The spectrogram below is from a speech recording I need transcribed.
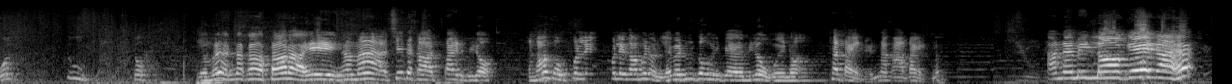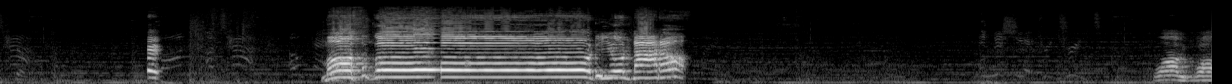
1 2တော့ငမနှစ်ခါသားတာဟေးငမအချစ်တစ်ခါတိုက်ပြီးတော့အနောက်ကိုပလက်ပလက်ကပြီးတော့ level 2 3ပြန်ပြီးတော့ဝင်တော့ထပ်တိုက်တယ်နှစ်ခါတိုက်တယ်နော် enemy login ဟဲ့မော်စကိုဒီယိုလာတော့ဝါပြီကွာ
